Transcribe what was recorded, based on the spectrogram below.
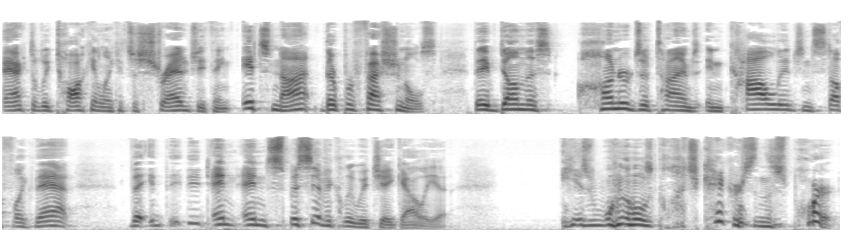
actively talking like it's a strategy thing. It's not. They're professionals. They've done this hundreds of times in college and stuff like that. The- it- it- and and specifically with Jake Elliott, he's one of those clutch kickers in the sport.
